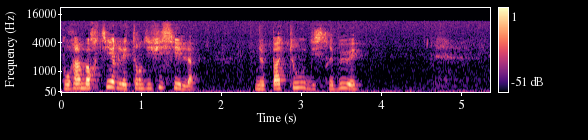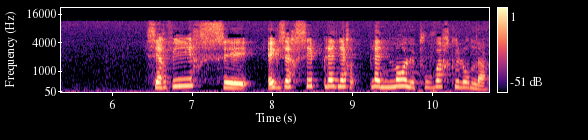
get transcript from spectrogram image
pour amortir les temps difficiles, ne pas tout distribuer. Servir, c'est exercer pleinement le pouvoir que l'on a,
